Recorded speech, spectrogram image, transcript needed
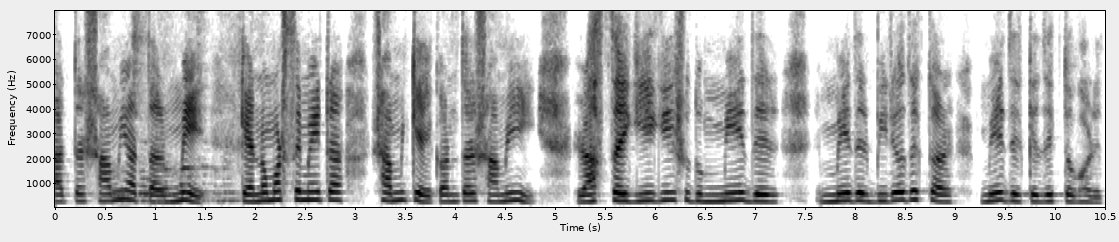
আর তার স্বামী আর তার মেয়ে। কেন মারছে মেয়েটা স্বামীকে? কারণ তার স্বামী রাস্তায় গিয়ে গিয়ে শুধু মেয়েদের মেয়েদের ভিডিও দেখতো আর মেয়েদেরকে দেখতো ঘরের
